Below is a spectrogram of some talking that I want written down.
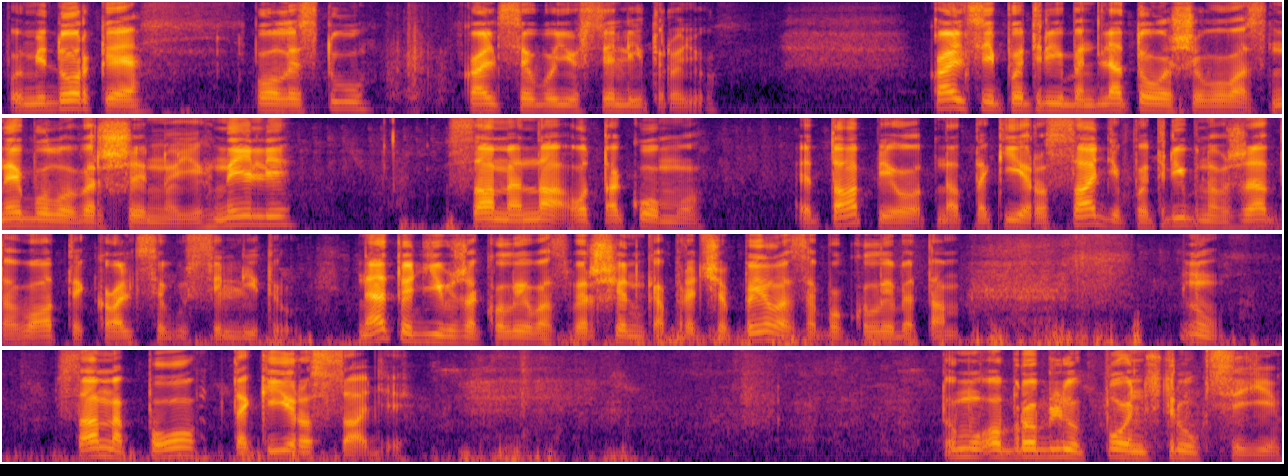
помідорки по листу кальцієвою селітрою. Кальцій потрібен для того, щоб у вас не було вершинної гнилі. Саме на отакому етапі, от на такій розсаді, потрібно вже давати кальцієву селітру. Не тоді вже, коли у вас вершинка причепилася, або коли ви там, ну, саме по такій розсаді. Тому оброблю по інструкції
